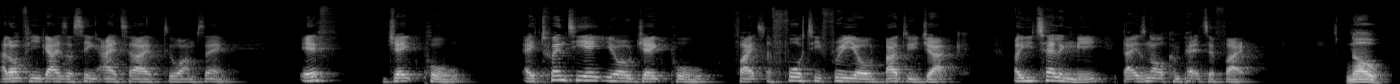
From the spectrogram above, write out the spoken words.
I don't think you guys are seeing eye to eye to what I'm saying. If Jake Paul, a 28 year old Jake Paul, fights a 43 year old Badou Jack, are you telling me that is not a competitive fight? No.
